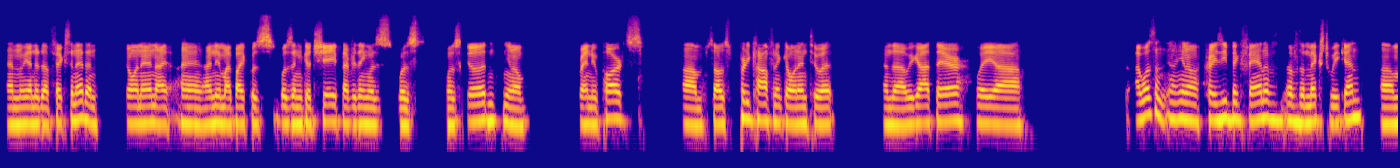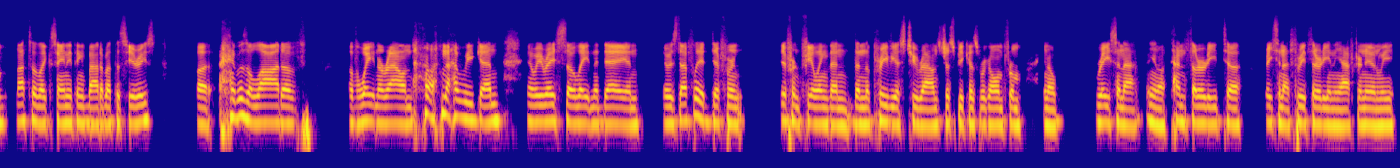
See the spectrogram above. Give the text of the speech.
and we ended up fixing it. And going in, I, I I knew my bike was was in good shape. Everything was was was good. You know, brand new parts. Um, so I was pretty confident going into it, and uh, we got there. We uh, I wasn't you know a crazy big fan of of the mixed weekend. Um, not to like say anything bad about the series, but it was a lot of of waiting around on that weekend. You know, we raced so late in the day, and it was definitely a different different feeling than than the previous two rounds, just because we're going from you know racing at you know 10:30 to racing at 3:30 in the afternoon. We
